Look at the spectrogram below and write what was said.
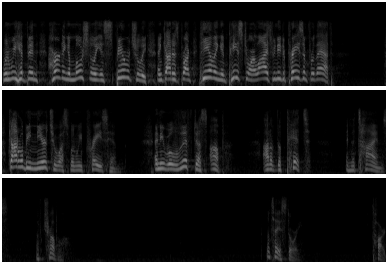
When we have been hurting emotionally and spiritually, and God has brought healing and peace to our lives, we need to praise Him for that. God will be near to us when we praise Him, and He will lift us up out of the pit in the times of trouble. I'll tell you a story. It's hard.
